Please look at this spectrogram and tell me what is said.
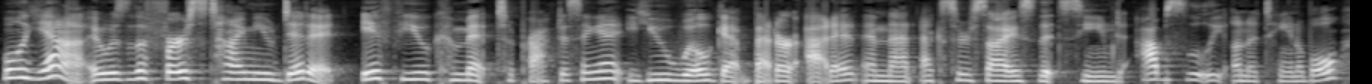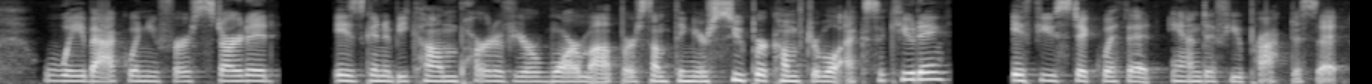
well, yeah, it was the first time you did it. If you commit to practicing it, you will get better at it. And that exercise that seemed absolutely unattainable way back when you first started is going to become part of your warm up or something you're super comfortable executing if you stick with it and if you practice it.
